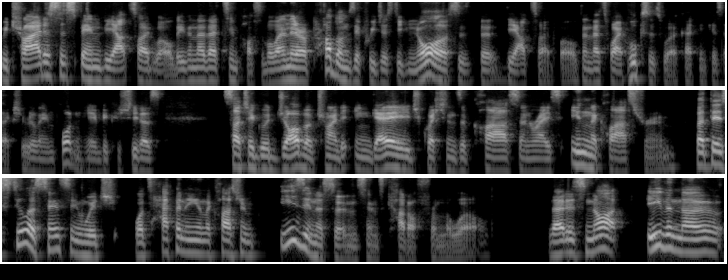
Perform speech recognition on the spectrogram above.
we try to suspend the outside world, even though that's impossible. And there are problems if we just ignore the, the outside world, and that's why Hooks's work I think is actually really important here because she does such a good job of trying to engage questions of class and race in the classroom. But there's still a sense in which what's happening in the classroom is, in a certain sense, cut off from the world. That it's not, even though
